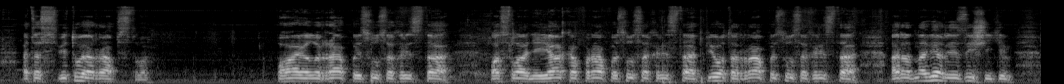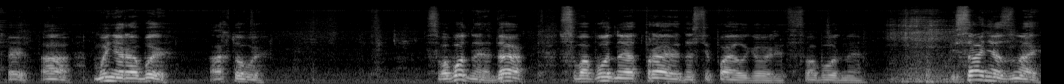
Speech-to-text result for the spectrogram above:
– это святое рабство. Павел – раб Иисуса Христа. Послание Яков – раб Иисуса Христа. Петр – раб Иисуса Христа. А родноверные язычники э, а, мы не рабы. А кто вы? Свободная? Да. Свободная от праведности, Павел говорит. Свободная. Писание знай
